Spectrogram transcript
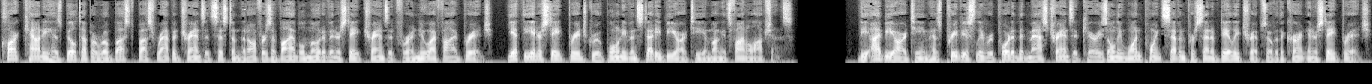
Clark County has built up a robust bus rapid transit system that offers a viable mode of interstate transit for a new I 5 bridge, yet the Interstate Bridge Group won't even study BRT among its final options. The IBR team has previously reported that mass transit carries only 1.7% of daily trips over the current interstate bridge.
